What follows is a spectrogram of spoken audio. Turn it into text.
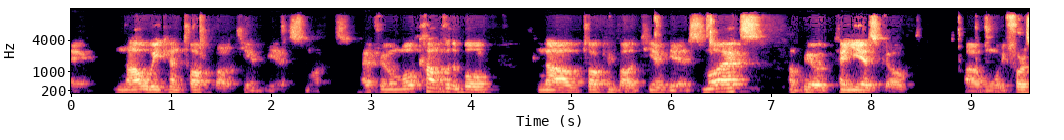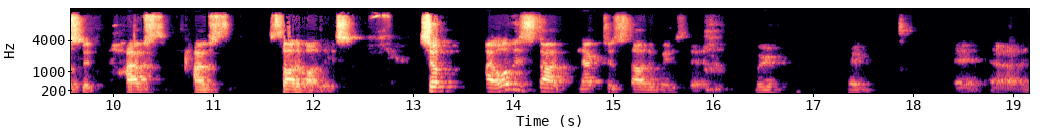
uh, now we can talk about TMD and small x. I feel more comfortable now talking about TMD as small x compared to 10 years ago uh, when we first have, have thought about this. So I always start like to start with the very uh, uh,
